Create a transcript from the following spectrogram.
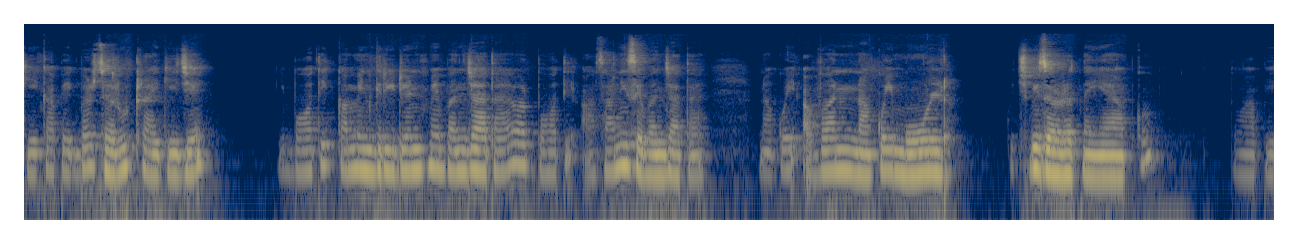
केक आप एक बार ज़रूर ट्राई कीजिए। ये बहुत ही कम इंग्रेडिएंट में बन जाता है और बहुत ही आसानी से बन जाता है। ना कोई अवन ना कोई मोल्ड कुछ भी ज़रूरत नहीं है आपको तो आप ये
